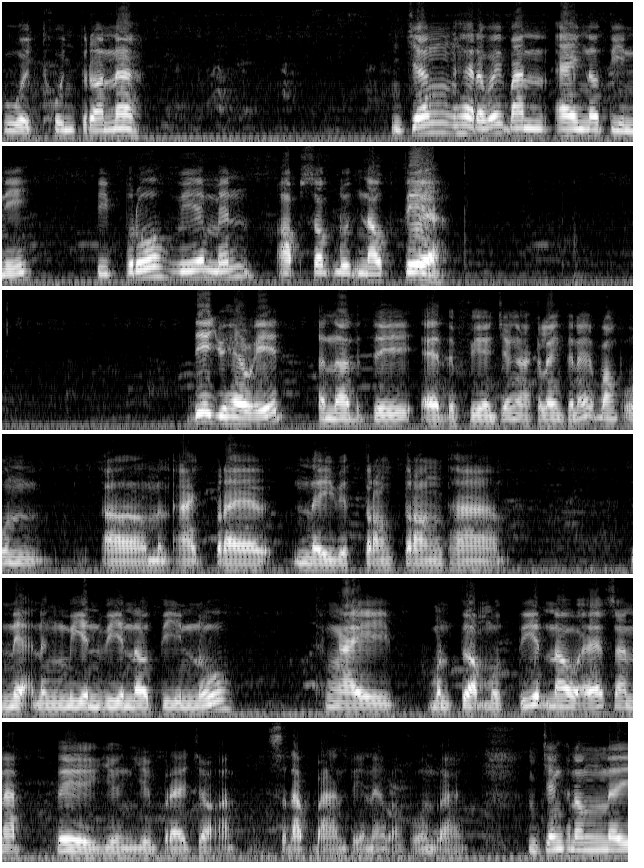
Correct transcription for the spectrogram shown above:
គួរឲ្យធុញទ្រាន់ណាស់អញ្ចឹងហេតុអ្វីបានឯងនៅទីនេះ ពីព្រោះវាមិនអបសុកដូចនៅផ្ទះ There you have it another day at the fair អញ្ចឹងអាកន្លែងទៅនេះបងប្អូនអឺมันអាចប្រែនៃវាត្រង់ត្រង់ថា អ្នកនឹងមានវានៅទីនោះថ្ងៃបន្ទាប់មកទៀតនៅអេសាណាត់ ទេយើងយើងប្រែចោលអត់ស្ដាប់បានទេណាបងប្អូនបាទអញ្ចឹងក្នុងន័យ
